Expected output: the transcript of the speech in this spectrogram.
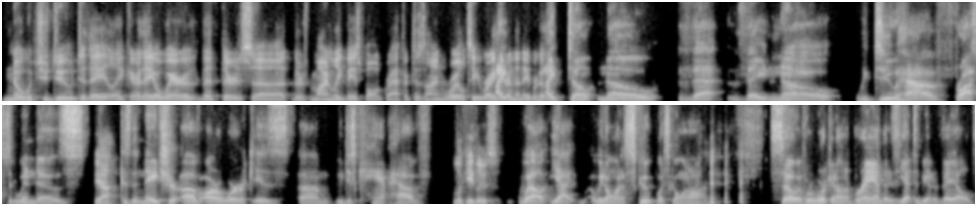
know what you do? Do they like are they aware that there's uh there's minor league baseball graphic design royalty right here I, in the neighborhood? I don't know that they know we do have frosted windows. Yeah. Because the nature of our work is um, we just can't have looky loose. Well, yeah, we don't want to scoop what's going on. so if we're working on a brand that is yet to be unveiled,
